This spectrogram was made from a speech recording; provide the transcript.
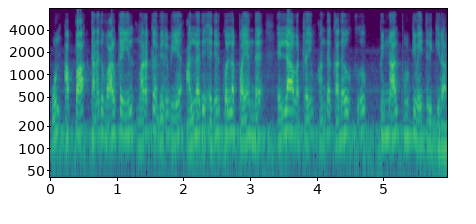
உன் அப்பா தனது வாழ்க்கையில் மறக்க விரும்பிய அல்லது எதிர்கொள்ள பயந்த எல்லாவற்றையும் அந்த கதவுக்கு பின்னால் பூட்டி வைத்திருக்கிறார்.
